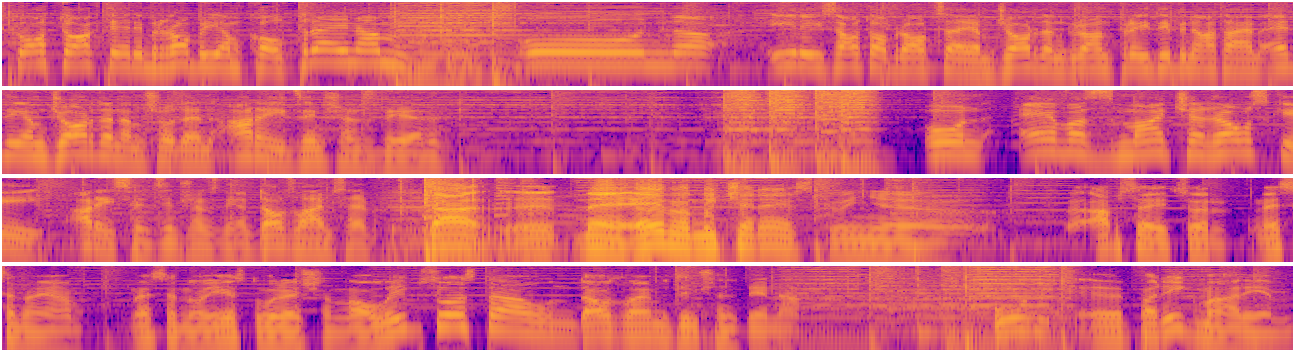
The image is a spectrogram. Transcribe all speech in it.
skotu aktierim Robijam Koltreinam un uh, īrijas autobraucējam Jordan Grand Prix dibinātājam Edijam Jordanam šodien arī dzimšanas diena. Un Eva Zmaičerovski arī svin dzimšanas dienu. Daudz laimes, Eva. Tā, e, nē, Eva Mičerevska, viņa apsveicu ar nesenajām, neseno iestūrēšanu laulības ostā un daudz laimes dzimšanas dienā. Un e, par Igmāriem.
